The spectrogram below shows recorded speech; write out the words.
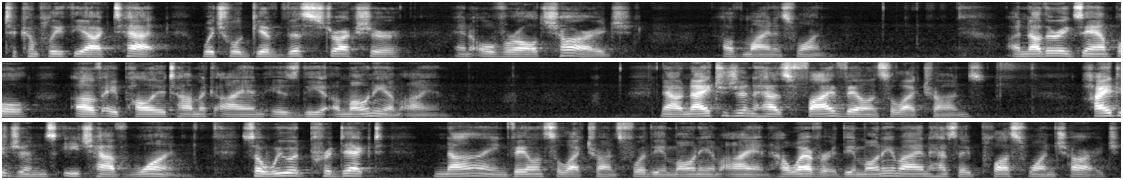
to complete the octet, which will give this structure an overall charge of minus one. Another example of a polyatomic ion is the ammonium ion. Now, nitrogen has five valence electrons. Hydrogens each have one. So we would predict nine valence electrons for the ammonium ion. However, the ammonium ion has a plus one charge.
